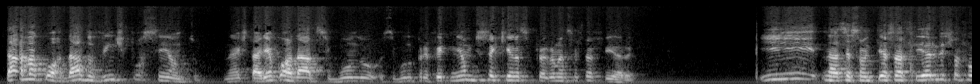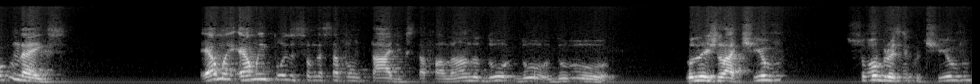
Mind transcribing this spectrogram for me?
Estava acordado 20%. Né? Estaria acordado, segundo, segundo o prefeito, mesmo disse aqui nesse programa sexta-feira. E na sessão de terça-feira ele só foi com 10. É uma, é uma imposição dessa vontade que está falando do, do, do, do, legislativo sobre o executivo,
